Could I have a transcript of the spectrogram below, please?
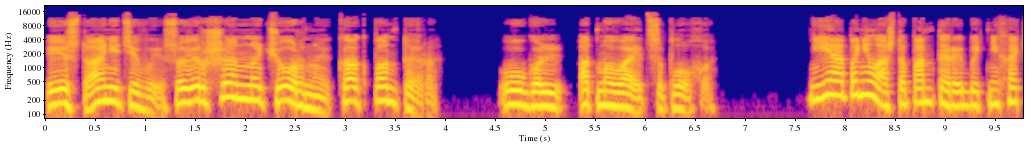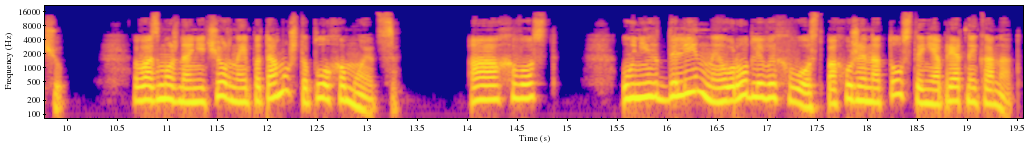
и станете вы совершенно черной, как пантера. Уголь отмывается плохо. Я поняла, что пантерой быть не хочу. Возможно, они черные потому, что плохо моются. А хвост? У них длинный уродливый хвост, похожий на толстый неопрятный канат.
